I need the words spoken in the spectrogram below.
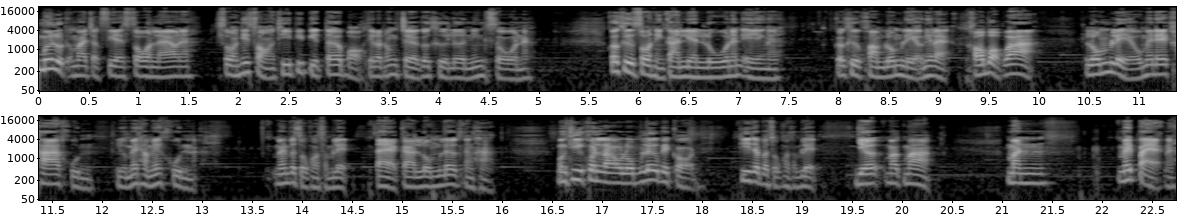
เมื่อหลุดออกมาจากเฟียโซนแล้วนะโซนที่สองที่พี่ปีเตอร์บอกที่เราต้องเจอก็คือ learning zone นะก็คือโซนแห่งการเรียนรู้นั่นเองนะก็คือความล้มเหลวนี่แหละ เขาบอกว่าล้มเหลวไม่ได้ฆ่าคุณ หรือไม่ทำให้คุณไม่ประสบความสำเร็จ แต่การล้มเลิกต่างหาก บางทีคนเราล้มเลิกไปก่อน ที่จะประสบความสำเร็จ เยอะมากๆ มันไม่แปลกนะ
